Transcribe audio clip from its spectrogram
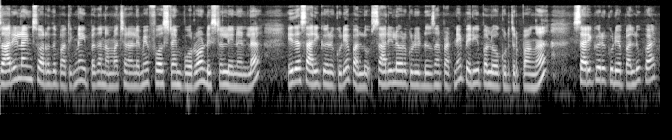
ஜரி லைன்ஸ் வர்றது பார்த்திங்கன்னா இப்போ தான் நம்ம சேனல்லையுமே ஃபர்ஸ்ட் டைம் போடுறோம் டிஜிட்டல் லினனில் இதை சாரிக்கு வரக்கூடிய பல்லு. சாரியில் வரக்கூடிய டிசைன் பேட்டர்னே பெரிய பல்லுவை கொடுத்துருப்பாங்க. சாரிக்கு வரக்கூடிய பல்லு பேட்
